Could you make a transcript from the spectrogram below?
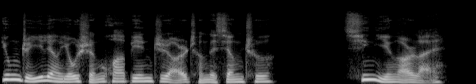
拥着一辆由神花编织而成的香车，轻盈而来。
